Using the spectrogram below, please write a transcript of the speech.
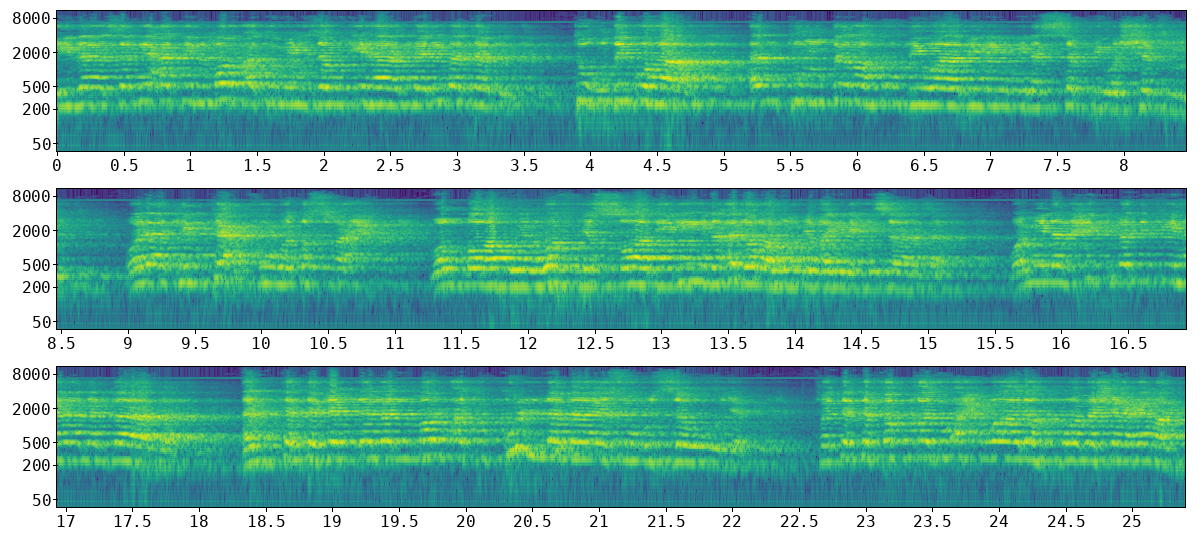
إذا سمعت المرأة من زوجها كلمة تغضبها أن تمطره بوابل من السب والشتم ولكن تعفو وتصفح. والله يوفي الصابرين أجرهم بغير حساب. ومن الحكمة في هذا الباب أن تتجنب المرأة كل ما يسوء الزوج فتتفقد أحواله ومشاعره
